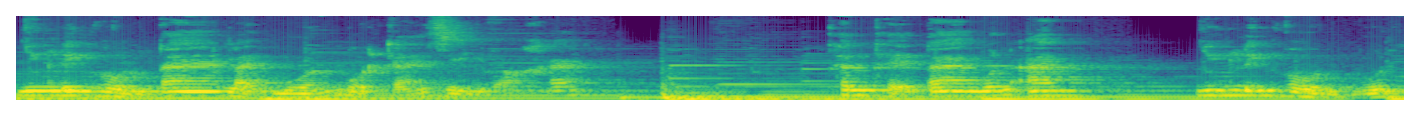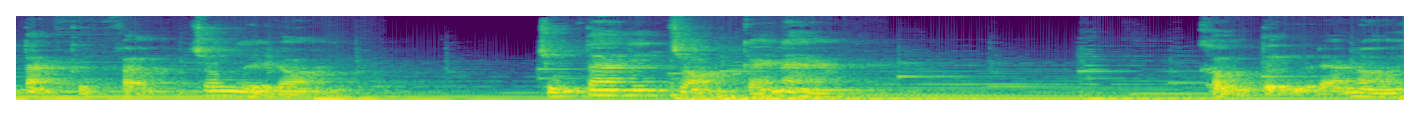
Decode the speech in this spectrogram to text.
nhưng linh hồn ta lại muốn một cái gì đó khác. Thân thể ta muốn ăn, nhưng linh hồn muốn tặng thực phẩm cho người đói. Chúng ta nên chọn cái nào? Khổng tử đã nói,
